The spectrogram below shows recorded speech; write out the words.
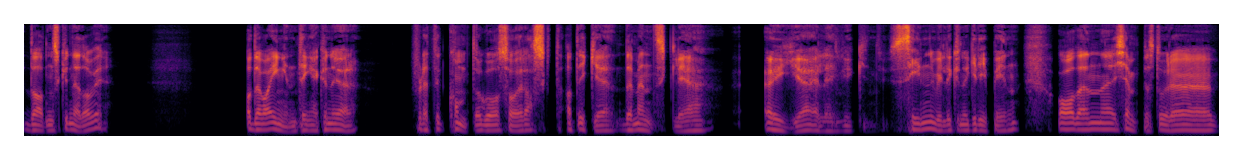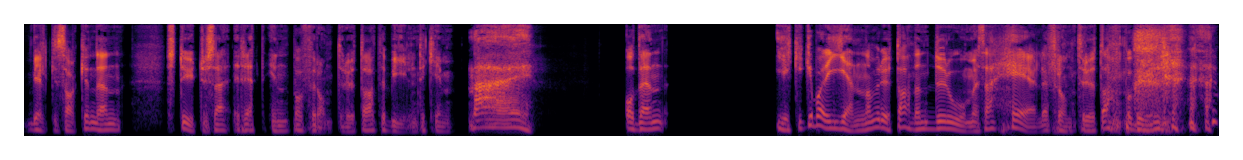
da den skulle nedover. Og det var ingenting jeg kunne gjøre. For dette kom til å gå så raskt at ikke det menneskelige øyet eller sinn ville kunne gripe inn. Og den kjempestore bjelkesaken, den styrte seg rett inn på frontruta til bilen til Kim. Nei! Og den gikk ikke bare gjennom ruta, den dro med seg hele frontruta på bilen.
